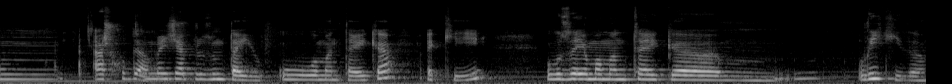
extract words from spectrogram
um, às rodelas. Também já presuntei o, a manteiga aqui. Usei uma manteiga hum, líquida,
